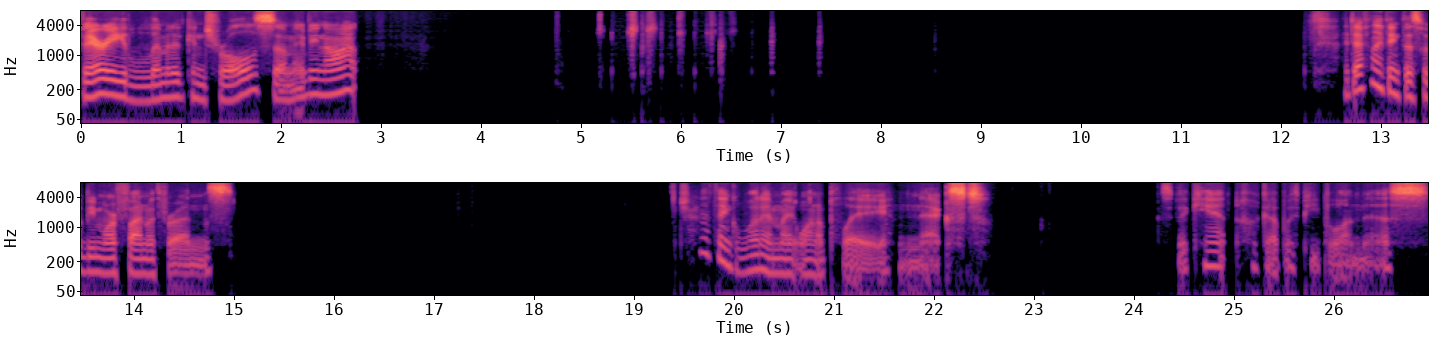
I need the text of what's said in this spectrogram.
very limited controls, so maybe not. I definitely think this would be more fun with friends. Trying to think what I might want to play next. Because if I can't hook up with people on this,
